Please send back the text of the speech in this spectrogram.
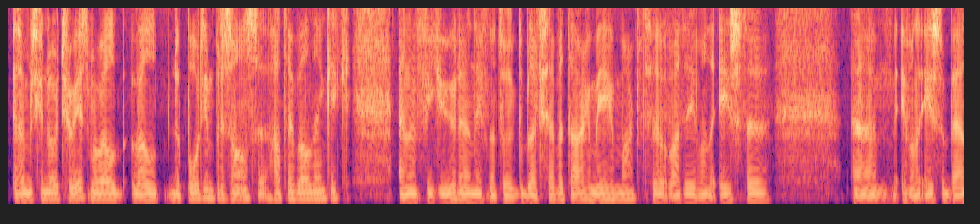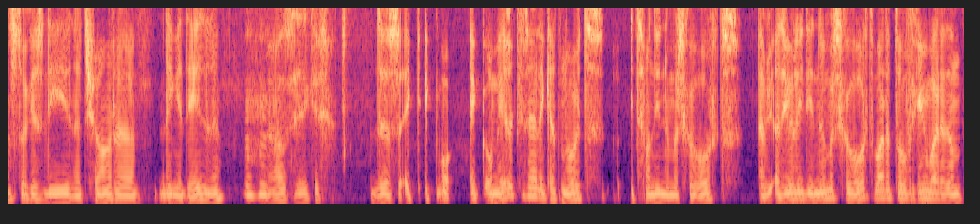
Is dat misschien nooit geweest, maar wel, wel de podiumpresence had hij wel, denk ik. En een figuur. En heeft natuurlijk de Black Sabbath dagen meegemaakt. eh, wat een van de eerste, ehm, een van de eerste bands toch is die in het genre dingen deden. Hè. Ja, zeker. Dus ik, ik, ik, om eerlijk te zijn, ik had nooit iets van die nummers gehoord. Hadden jullie die nummers gehoord waar het over ging, waar hij dan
